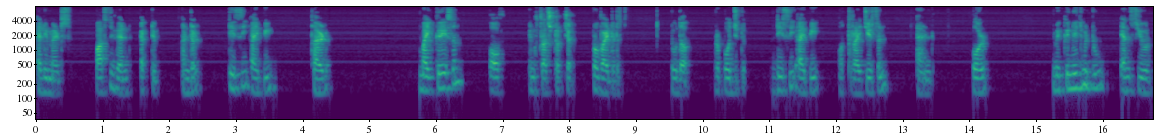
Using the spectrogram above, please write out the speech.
elements passive and active under DCIP. Third, migration of infrastructure providers to the proposed DCIP authorization and fourth, mechanism to ensure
